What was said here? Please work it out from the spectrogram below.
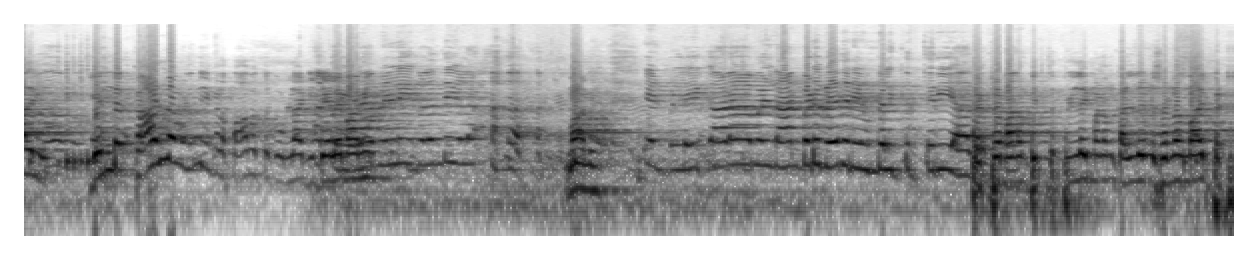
மாதிரி எந்த கால்ல விழுந்து எங்களை பாவத்துக்கு உள்ளாக்கிட்டேலே மாமி. மாமி. என் பிள்ளை காணாமல் நான் படும் வேதனை உங்களுக்கு தெரியாது. பெற்ற மனம் பித்து பிள்ளை மனம் கல்லுன்னு சொன்னது மாதிரி பெற்ற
